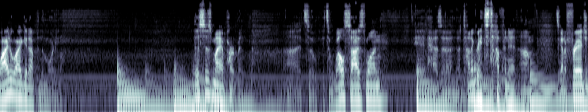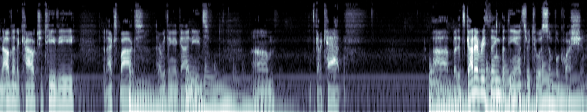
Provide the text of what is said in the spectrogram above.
Why do I get up in the morning? This is my apartment. Uh, it's a it's a well-sized one. It has a, a ton of great stuff in it. Um, it's got a fridge, an oven, a couch, a TV, an Xbox, everything a guy needs. Um, it's got a cat. Uh, but it's got everything but the answer to a simple question.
